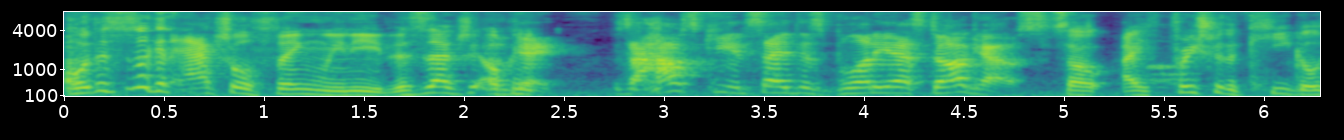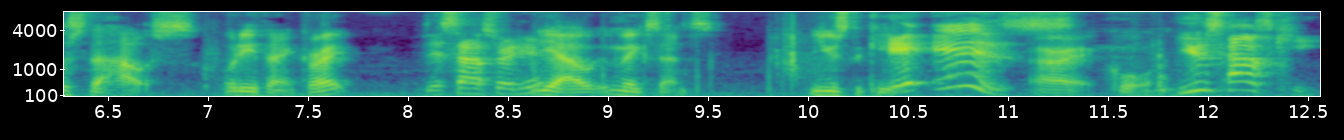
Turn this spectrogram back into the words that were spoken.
Oh, this is like an actual thing we need. This is actually okay. okay, there's a house key inside this bloody ass doghouse. So I'm pretty sure the key goes to the house. What do you think? Right? This house right here. Yeah, it makes sense. Use the key. It is. All right, cool. Use house key.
